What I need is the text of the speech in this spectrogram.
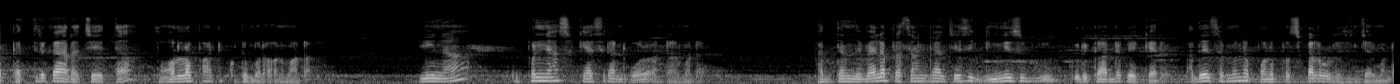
పత్రికా రచయిత తోర్లపాటి కుటుంబరావు అనమాట ఈయన ఉపన్యాస కేసరి అని కూడా అంటారనమాట పద్దెనిమిది వేల ప్రసంగాలు చేసి గిన్నీస్ బుక్ రికార్డులకు ఎక్కారు. అదే సమయంలో పలు పుస్తకాలు కూడా రచించారనమాట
